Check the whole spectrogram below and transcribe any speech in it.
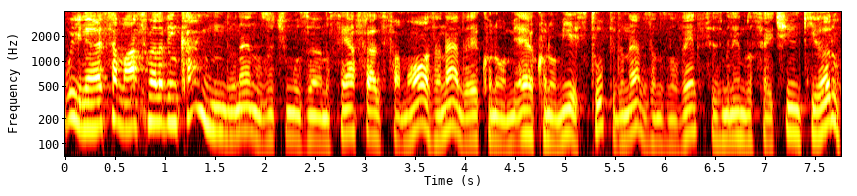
William, essa máxima ela vem caindo né, nos últimos anos. Tem a frase famosa né, da economia, é economia estúpido, né, dos anos 90, vocês me lembram certinho em que ano?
